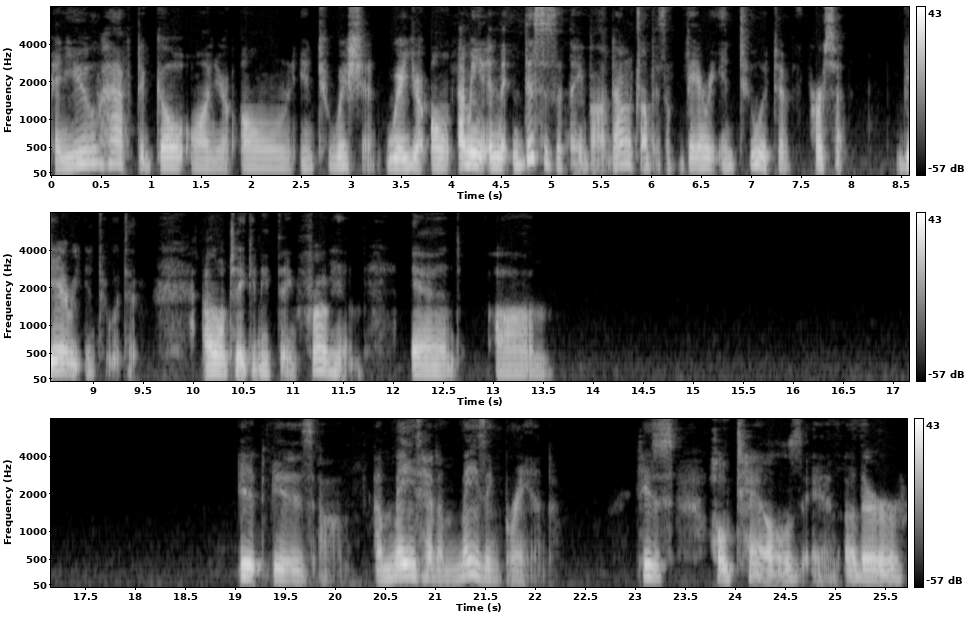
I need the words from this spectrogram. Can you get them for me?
and you have to go on your own intuition where your own i mean and this is the thing about donald trump is a very intuitive person very intuitive. I don't take anything from him. And um it is um, amazing had amazing brand. His hotels and other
